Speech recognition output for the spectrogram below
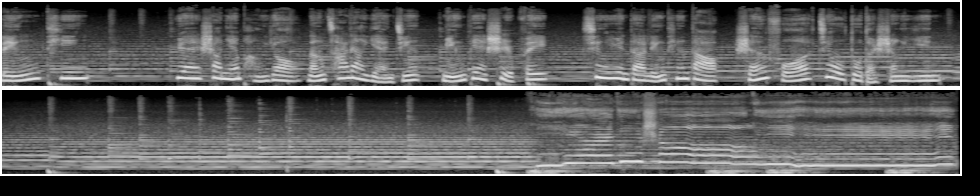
《聆听》。愿少年朋友能擦亮眼睛，明辨是非，幸运地聆听到神佛救度的声音。你的声音，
